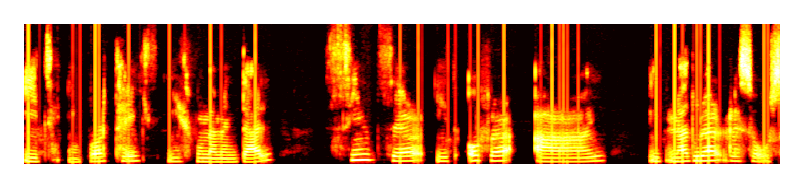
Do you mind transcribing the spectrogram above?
its importance is fundamental since it offers a natural resource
